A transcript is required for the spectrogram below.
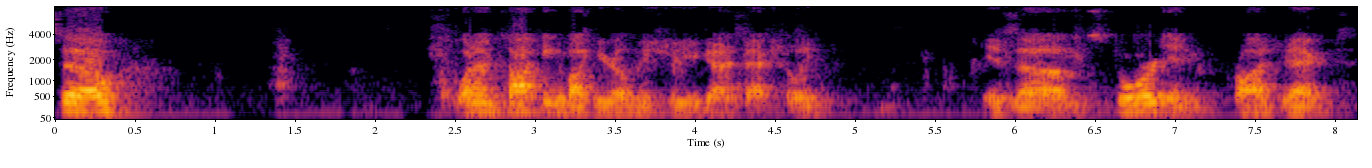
So, what I'm talking about here, let me show you guys actually, is um, stored in project,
